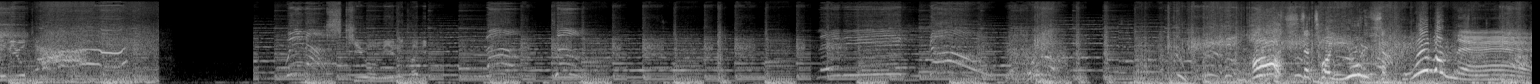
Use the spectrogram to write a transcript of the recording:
遊びを 근데 저 이효리 진짜 개열받네.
